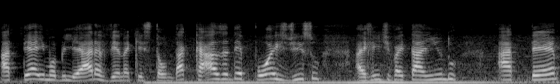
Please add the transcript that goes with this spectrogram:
até a imobiliária, vendo a questão da casa. Depois disso, a gente vai estar tá indo até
